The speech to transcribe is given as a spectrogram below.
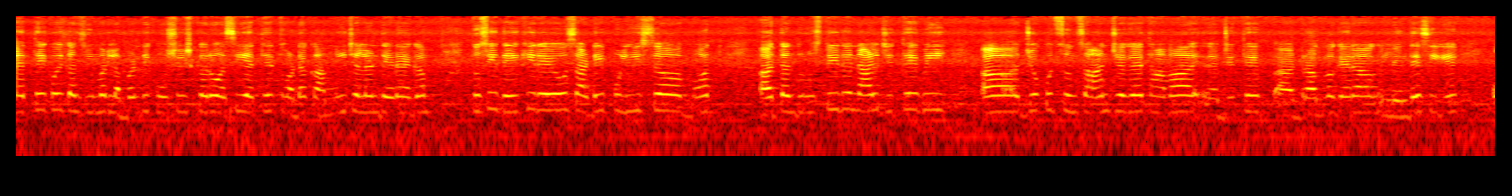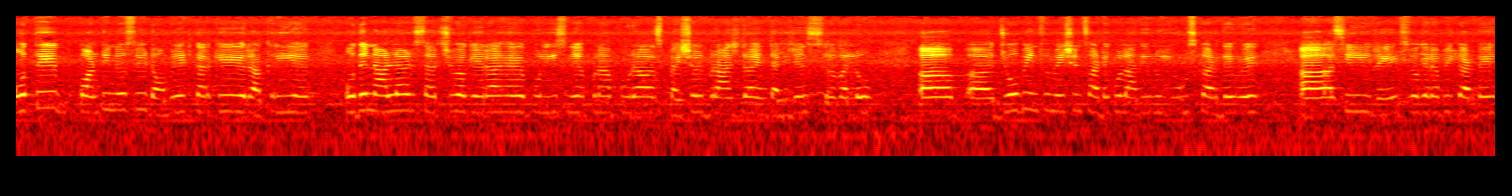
ਇੱਥੇ ਕੋਈ ਕੰਜ਼ਿਊਮਰ ਲੱਭਣ ਦੀ ਕੋਸ਼ਿਸ਼ ਕਰੋ। ਅਸੀਂ ਇੱਥੇ ਤੁਹਾਡਾ ਕੰਮ ਨਹੀਂ ਚੱਲਣ ਦੇਣਾ ਹੈਗਾ। ਤੁਸੀਂ ਦੇਖ ਹੀ ਰਹੇ ਹੋ ਸਾਡੀ ਪੁਲਿਸ ਬਹੁਤ ਤੰਦਰੁਸਤੀ ਦੇ ਨਾਲ ਜਿੱਥੇ ਵੀ ਜੋ ਕੁਝ ਸੁਨਸਾਨ ਜਗ੍ਹਾ, ਥਾਵਾਂ ਜਿੱਥੇ ਡਰੱਗ ਵਗੈਰਾ ਲੈਂਦੇ ਸੀਗੇ, ਉੱਥੇ ਕੰਟੀਨਿਊਸਲੀ ਡੋਮੀਨੇਟ ਕਰਕੇ ਰੱਖ ਰਹੀ ਹੈ। ਉਹਦੇ ਨਾਲ ਨਾਲ ਸਰਚ ਵਗੈਰਾ ਹੈ। ਪੁਲਿਸ ਨੇ ਆਪਣਾ ਪੂਰਾ ਸਪੈਸ਼ਲ ਬ੍ਰਾਂਚ ਦਾ ਇੰਟੈਲੀਜੈਂਸ ਵੱਲੋਂ ਜੋ ਵੀ ਇਨਫੋਰਮੇਸ਼ਨ ਸਾਡੇ ਕੋਲ ਆਂਦੀ ਉਹਨੂੰ ਯੂਜ਼ ਕਰਦੇ ਹੋਏ ਅਸੀਂ ਰੇਡਸ ਵਗੈਰਾ ਵੀ ਕਰਦੇ।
